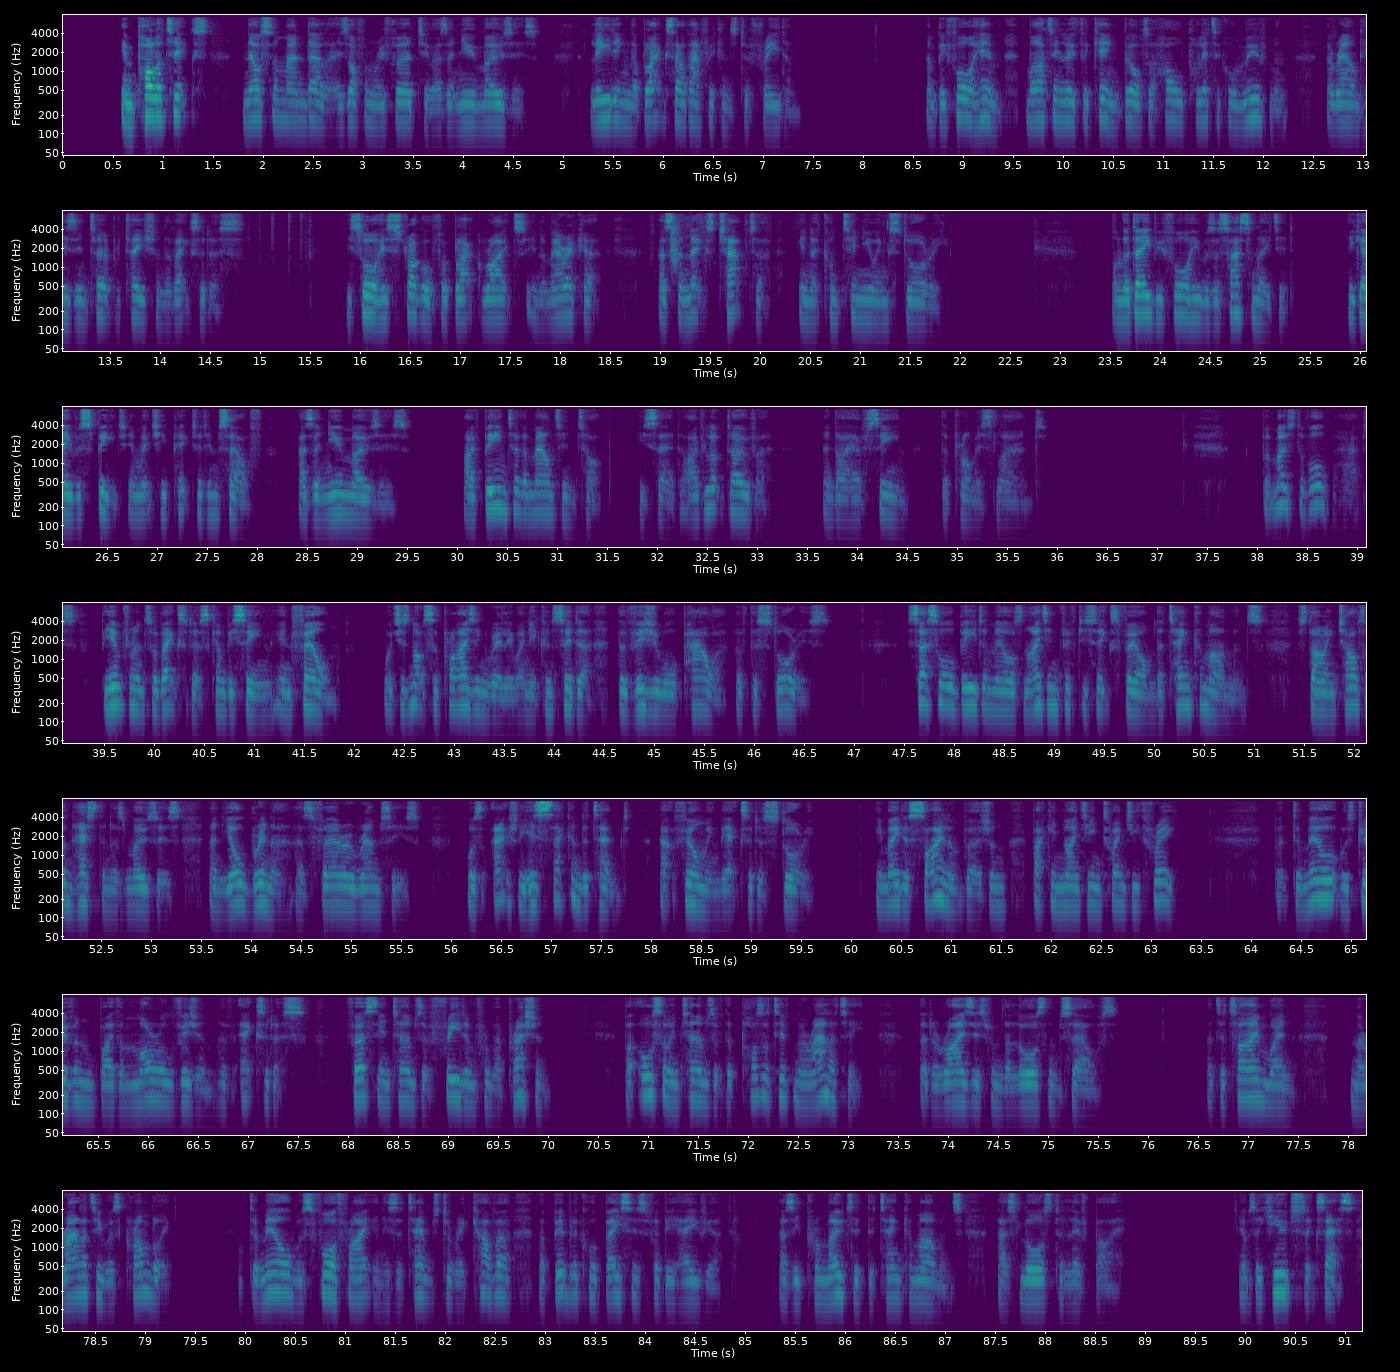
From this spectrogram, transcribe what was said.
In politics, Nelson Mandela is often referred to as a new Moses, leading the black South Africans to freedom. And before him, Martin Luther King built a whole political movement around his interpretation of Exodus. He saw his struggle for black rights in America as the next chapter in a continuing story. On the day before he was assassinated, he gave a speech in which he pictured himself as a new Moses. I've been to the mountain top, he said. I've looked over and I have seen the promised land. But most of all, perhaps, the influence of Exodus can be seen in film, which is not surprising really when you consider the visual power of the stories. Cecil B. DeMille's 1956 film The Ten Commandments, starring Charlton Heston as Moses and Yul Brynner as Pharaoh Ramses, was actually his second attempt at filming the Exodus story. He made a silent version back in 1923. But DeMille was driven by the moral vision of Exodus, firstly in terms of freedom from oppression, but also in terms of the positive morality that arises from the laws themselves. At a time when morality was crumbling, DeMille was forthright in his attempts to recover a biblical basis for behavior as he promoted the Ten Commandments as laws to live by. It was a huge success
